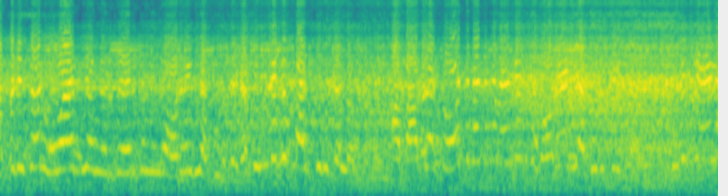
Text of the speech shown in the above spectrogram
அப்படி சார் மூவாயிரத்தி ஐநூறு பேருக்கு நீங்க ஒரேடியா கொடுத்தீங்க பின்னுக்கு பத்து இருக்கല്ലോ அப்ப அவளை தோட்டு கட்டுங்க வேண்டாம் சார் ஒரேடியா கொடுத்தீங்க கொடுக்கல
